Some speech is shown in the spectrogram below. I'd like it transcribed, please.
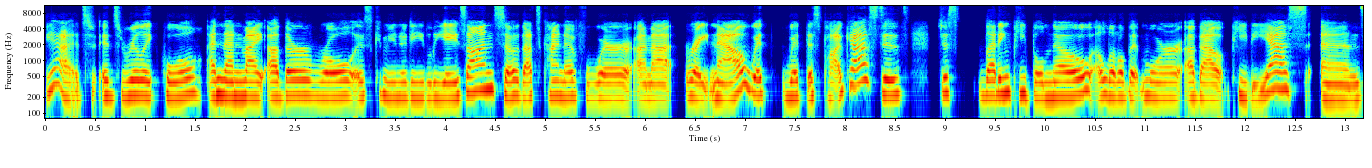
yeah, it's it's really cool. And then my other role is community liaison, so that's kind of where I'm at right now with with this podcast is just letting people know a little bit more about PDS and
